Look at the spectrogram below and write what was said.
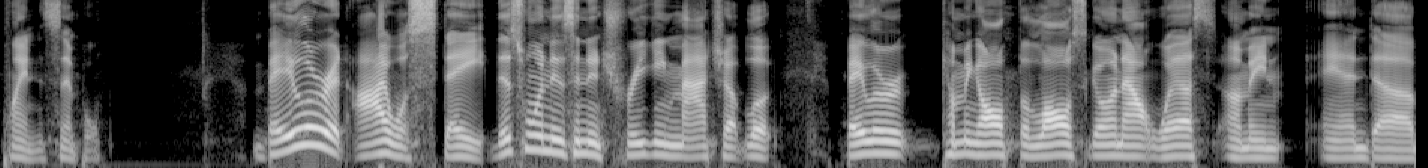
plain and simple. Baylor at Iowa State. This one is an intriguing matchup. Look, Baylor coming off the loss going out west. I mean, and uh,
